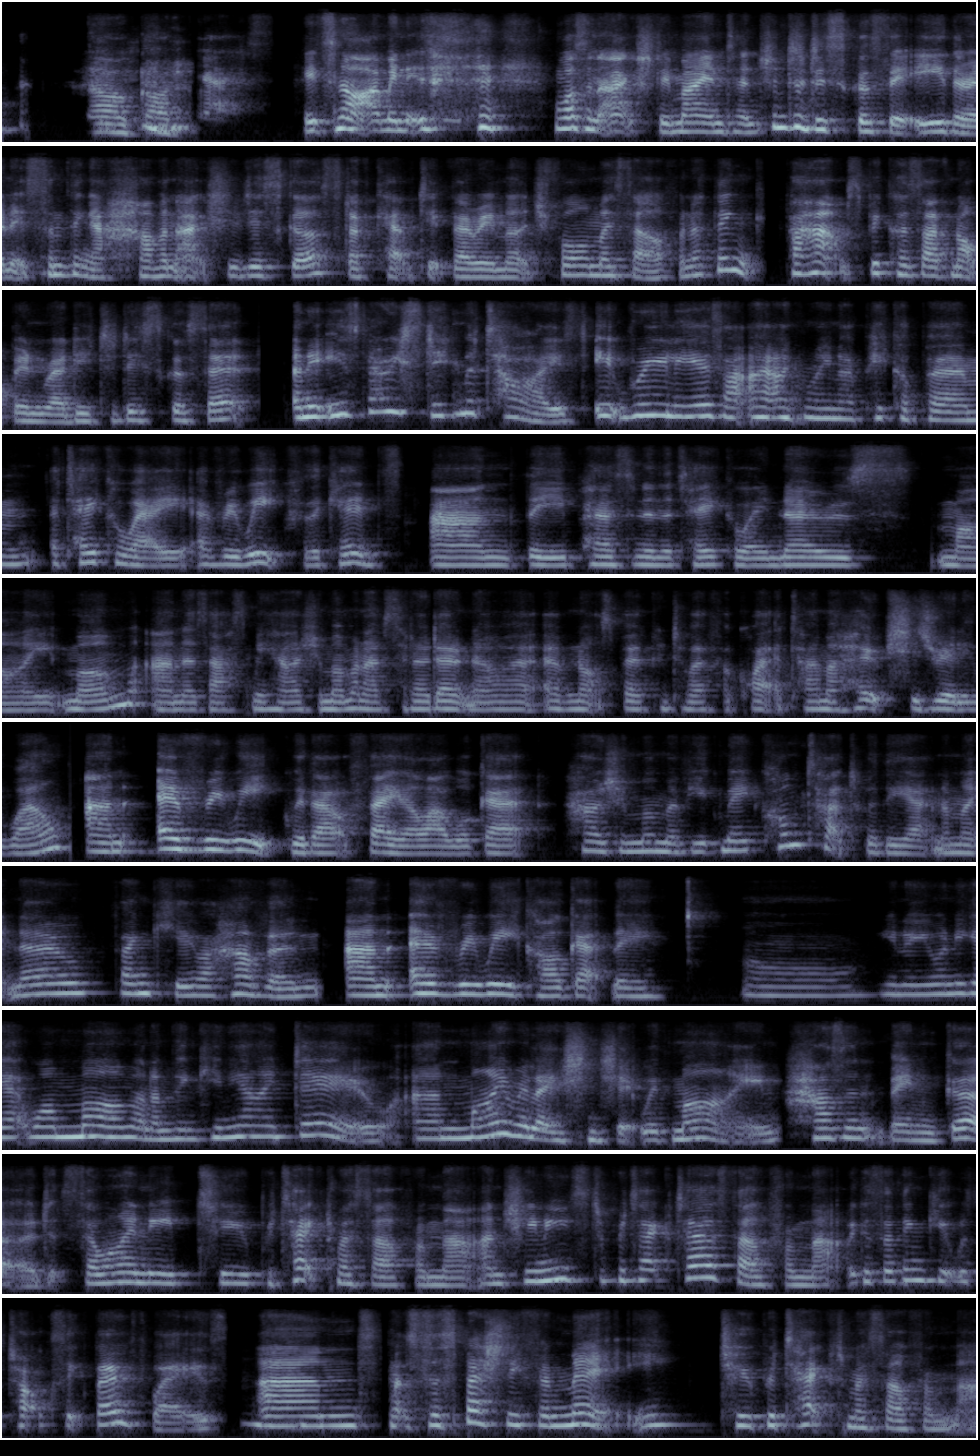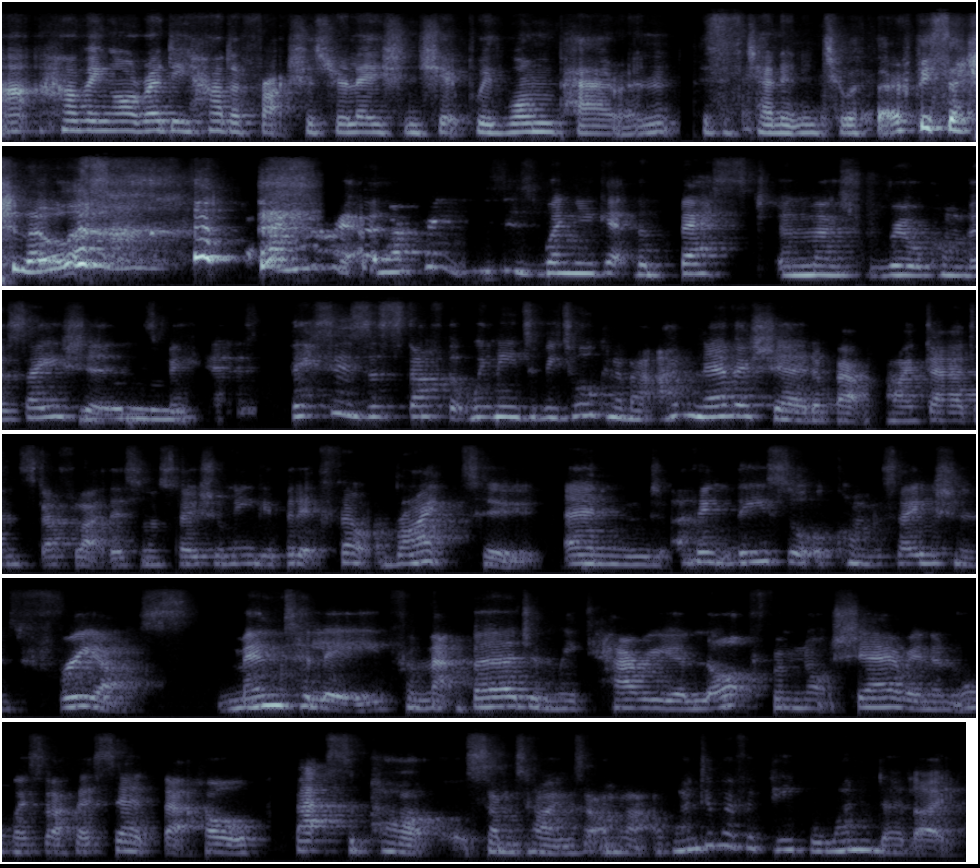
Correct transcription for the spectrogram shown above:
Oh god yes it's not, I mean, it wasn't actually my intention to discuss it either. And it's something I haven't actually discussed. I've kept it very much for myself. And I think perhaps because I've not been ready to discuss it, and it is very stigmatized. It really is. I, I mean, I pick up um, a takeaway every week for the kids, and the person in the takeaway knows my mum and has asked me, How's your mum? And I've said, I don't know. I, have not spoken to her for quite a time. I hope she's really well. And every week, without fail, I will get, How's your mum? Have you made contact with her yet? And I'm like, No, thank you. I haven't. And every week, I'll get the, oh, you know, you only get one mum. And I'm thinking, yeah, I do. And my relationship with mine hasn't been good. So I need to protect myself from that. And she needs to protect herself from that because I think it was toxic both ways. Mm-hmm. And that's especially for me to protect myself from that, having already had a fractious relationship with one parent. This is turning into a therapy session, Ola. and I think this is when you get the best and most real conversations mm. because this is the stuff that we need to be talking about. I've never shared about my dad and stuff like this on social media, but it felt right to. And I think these sort of conversations free us mentally from that burden we carry a lot from not sharing. And almost like I said, that whole that's the part sometimes I'm like, I wonder whether people wonder, like,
